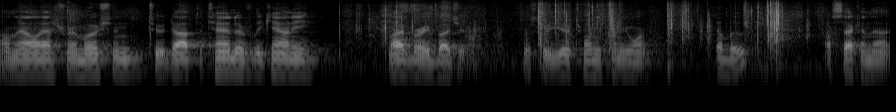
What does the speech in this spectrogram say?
I'll now ask for a motion to adopt the tentative Lee County Library budget fiscal year 2021. So moved. I'll second that.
